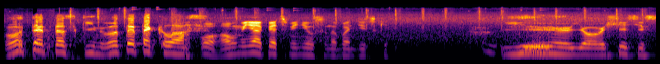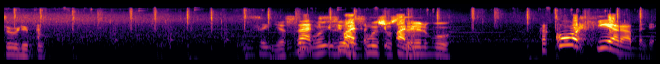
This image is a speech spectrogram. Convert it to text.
Вот это скин, вот это класс! О, а у меня опять сменился на бандитский. Е, я вообще сисули тут. За- Я Зак, сл- всё, я слышу ебали. стрельбу. Какого хера, бля?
